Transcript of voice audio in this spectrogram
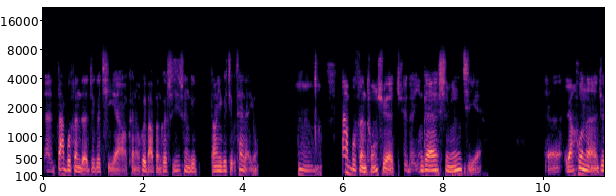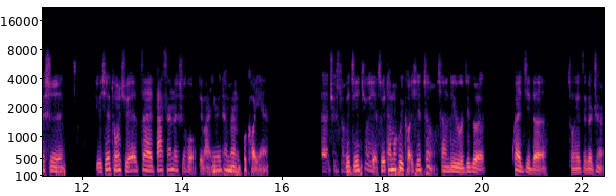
呃，大部分的这个企业啊，可能会把本科实习生就当一个韭菜来用。嗯，大部分同学去的应该是民营企业，呃，然后呢，就是有些同学在大三的时候，对吧？因为他们不考研，呃，就是准备直接就业，所以他们会考一些证，像例如这个会计的从业资格证，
